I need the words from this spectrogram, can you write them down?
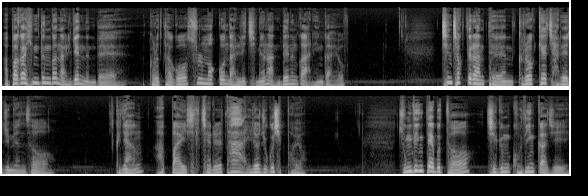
아빠가 힘든 건 알겠는데 그렇다고 술 먹고 난리치면 안 되는 거 아닌가요? 친척들한텐 그렇게 잘해주면서 그냥 아빠의 실체를 다 알려주고 싶어요. 중딩 때부터 지금 고딩까지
